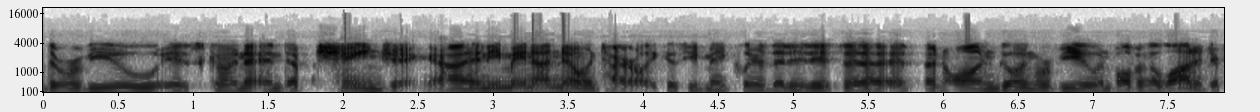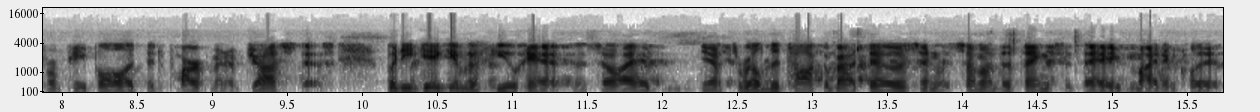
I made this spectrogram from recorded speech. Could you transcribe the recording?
the review is going to end up changing. Uh, and he may not know entirely because he made clear that it is a, a, an ongoing review involving a lot of different people at the Department of Justice. But he did give a few hints. And so I, you know, thrilled to talk about those and some of the things that they might include.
